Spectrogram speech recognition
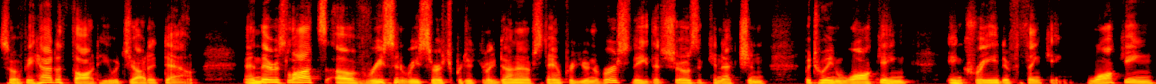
So if he had a thought, he would jot it down. And there's lots of recent research, particularly done out of Stanford University, that shows a connection between walking and creative thinking. Walking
